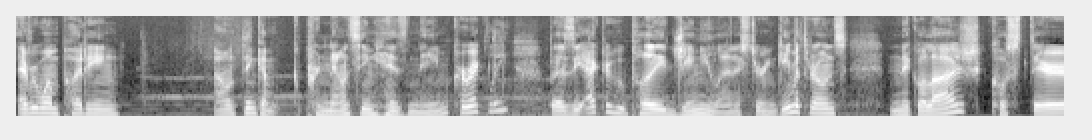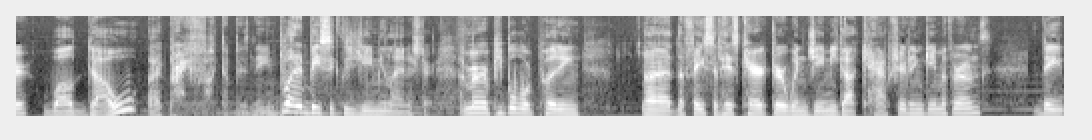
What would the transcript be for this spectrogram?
everyone putting I don't think I'm pronouncing his name correctly, but as the actor who played Jaime Lannister in Game of Thrones, Nikolaj Coster Waldau. I probably fucked up his name, but basically Jaime Lannister. I remember people were putting uh, the face of his character when Jaime got captured in Game of Thrones. They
